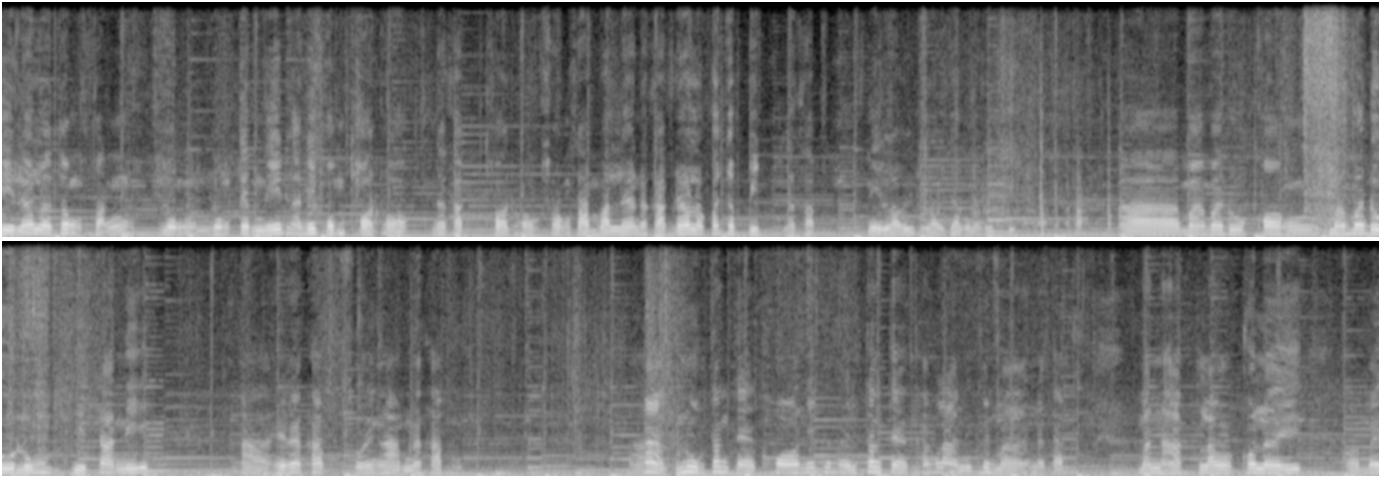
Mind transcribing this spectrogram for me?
ติแล้วเราต้องฝังลงลงเต็มนี้ อันนี้ผมถอดออกนะครับ ถอดออก2อสวันแล้วนะครับ แล้วเราก็จะปิดนะครับ นี่เราเรายังไม่ได้ปิดอ่ามามาดูกองมามาดูหลุมอีกด้านนี้อ่าเห็นนะครับสวยงามนะครับอ่าลูกตั้งแต่คอนี้เอ่อตั้งแต่ข้างล่างนี่ขึ้นมานะครับ มันหักเราก็เลยเอ่อ ไม่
